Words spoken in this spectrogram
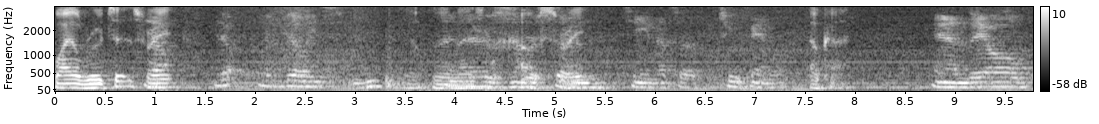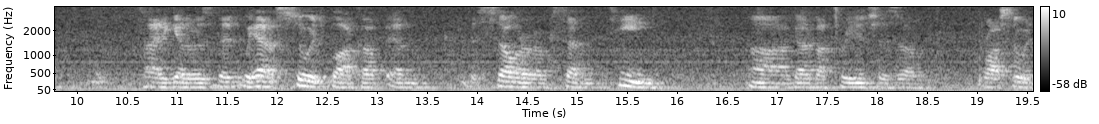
Wild Roots is, right? Yep, with Billy's. Yep, And then there's there's a number house, right? 17, that's a two-family. Okay. and they all tie together. It was, that we had a sewage block up, and the cellar of seventeen, uh, got about three inches of raw sewage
